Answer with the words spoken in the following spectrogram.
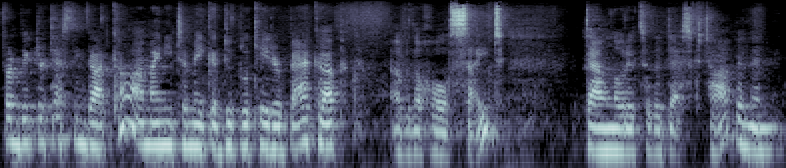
From victortesting.com, I need to make a duplicator backup of the whole site, download it to the desktop, and then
